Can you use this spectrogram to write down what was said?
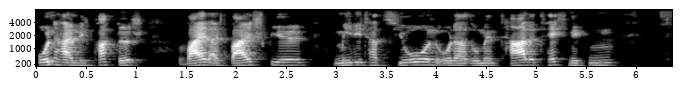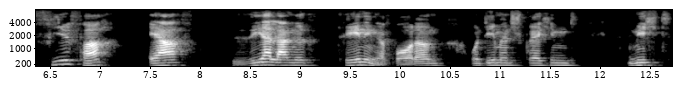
unheimlich praktisch, weil als Beispiel Meditation oder so mentale Techniken vielfach erst sehr langes Training erfordern und dementsprechend nicht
